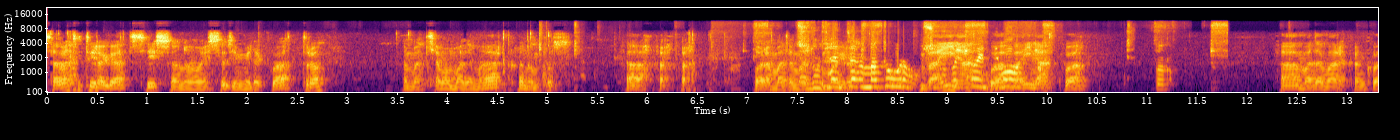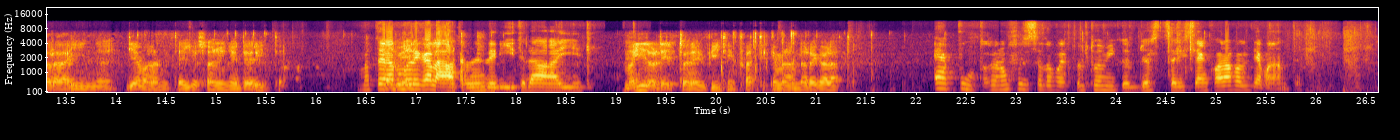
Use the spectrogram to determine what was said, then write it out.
Salve a tutti ragazzi, sono S2004. Ammazziamo Madamarco, non posso... Ah, ah, ah. Ora Madamarco Sono senza armatura. Vai in acqua, vai in acqua. Sono- Ah, Madamarco ancora in diamante, io sono in ederite. Ma te l'hanno regalata nell'elite, dai. Ma io l'ho detto nel video infatti che me l'hanno regalato. E appunto, se non fosse stato per quel tuo amico, già saresti ancora col diamante.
